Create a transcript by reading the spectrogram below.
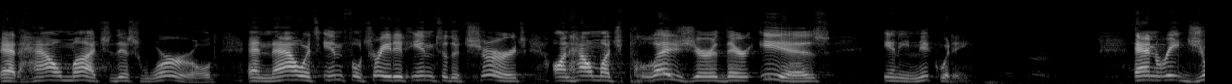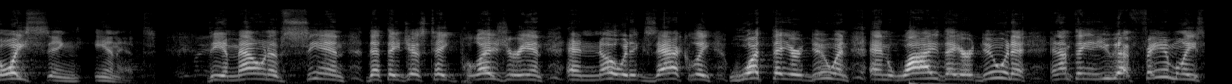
at how much this world, and now it's infiltrated into the church, on how much pleasure there is in iniquity. And rejoicing in it the amount of sin that they just take pleasure in and know it exactly what they are doing and why they are doing it. And I'm thinking, you got families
